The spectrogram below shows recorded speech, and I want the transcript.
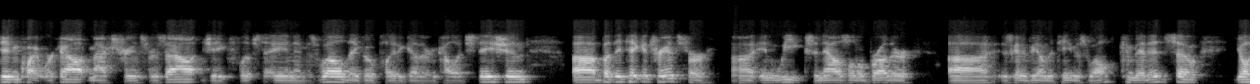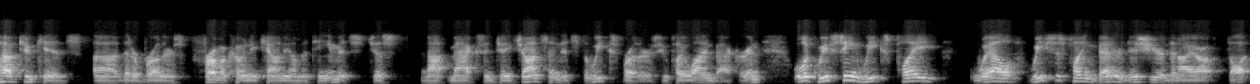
Didn't quite work out. Max transfers out. Jake flips to A&M as well. They go play together in College Station, uh, but they take a transfer uh, in weeks, and now his little brother uh, is going to be on the team as well, committed. So you'll have two kids uh, that are brothers from Oconee County on the team. It's just not Max and Jake Johnson. It's the Weeks brothers who play linebacker. And look, we've seen Weeks play well. Weeks is playing better this year than I uh, thought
